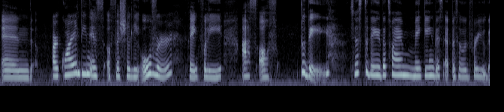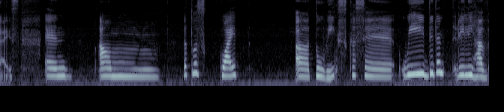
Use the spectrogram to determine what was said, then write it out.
And our quarantine is officially over, thankfully, as of today. Just today. That's why I'm making this episode for you guys and um that was quite uh two weeks kasi we didn't really have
